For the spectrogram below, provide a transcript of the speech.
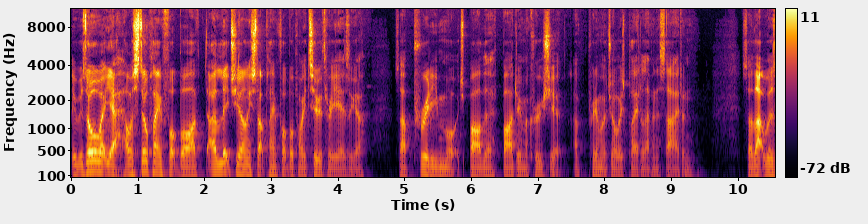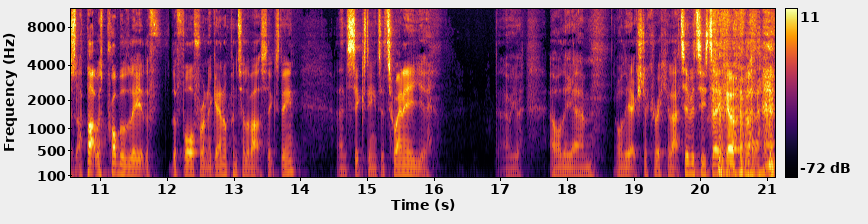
It was always yeah. I was still playing football. I, I literally only stopped playing football probably two or three years ago. So I pretty much bar the bar doing my cruciate. I've pretty much always played eleven aside, and so that was that was probably at the the forefront again up until about sixteen, and then sixteen to twenty. You, you all the um, all the extracurricular activities take over.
